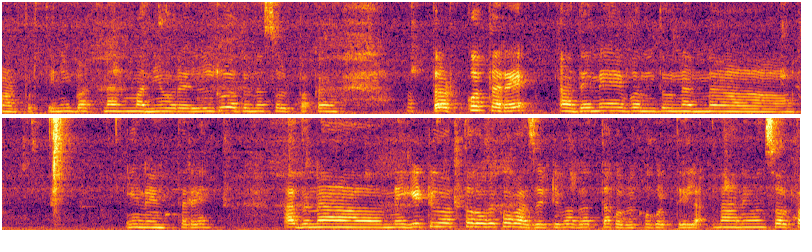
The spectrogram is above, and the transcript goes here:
ಮಾಡಿಬಿಡ್ತೀನಿ. ಬಟ್ ನನ್ನ ಮನೆಯವರೆಲ್ಲರೂ ಅದನ್ನು ಸ್ವಲ್ಪ ಕ, ತಡ್ಕೋತಾರೆ. ಅದೇ ಒಂದು ನನ್ನ ಏನಂತಾರೆ ಅದನ್ನು ನೆಗೆಟಿವ್ ಆಗಿ ತಗೋಬೇಕೋ ಪಾಸಿಟಿವ್ ಆಗಿ ತಗೋಬೇಕೋ ಗೊತ್ತಿಲ್ಲ. ನಾನೇ ಒಂದು ಸ್ವಲ್ಪ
